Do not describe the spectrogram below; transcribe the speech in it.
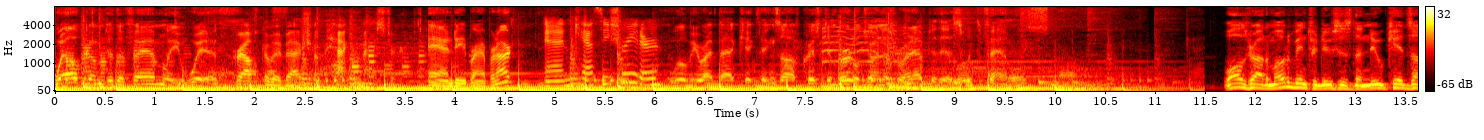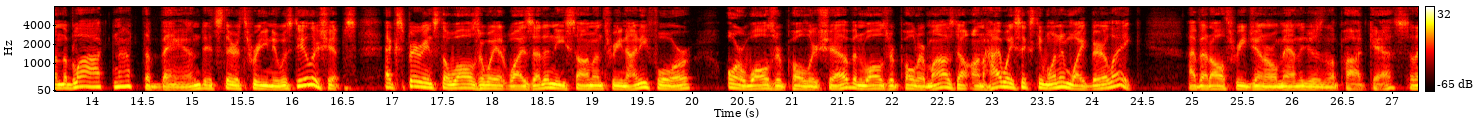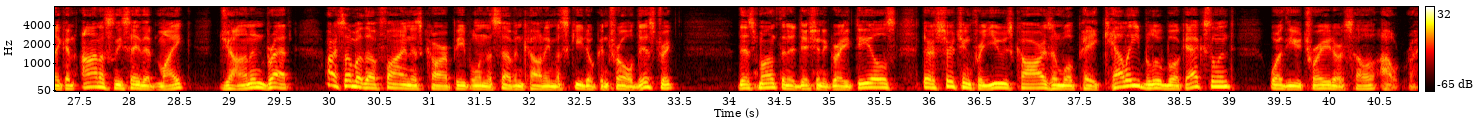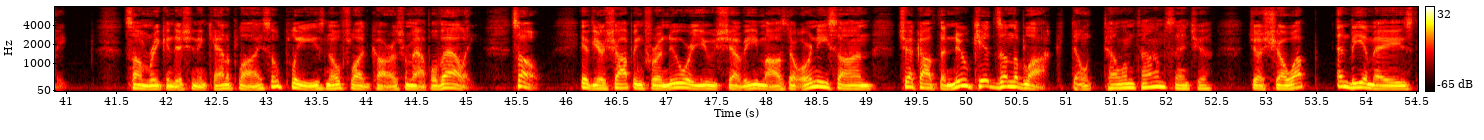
Welcome to the family with Ralph W. Bagshaw, Hackmaster. Andy Brant Bernard. And Cassie Schrader. We'll be right back. Kick things off. Kristen Bird will join us right after this with the family. Walser Automotive introduces the new kids on the block, not the band. It's their three newest dealerships. Experience the Walser way at Wayzata Nissan on 394 or Walser Polar Chev and Walser Polar Mazda on Highway 61 in White Bear Lake. I've had all three general managers on the podcast, and I can honestly say that Mike, John, and Brett are some of the finest car people in the seven county mosquito control district. This month, in addition to great deals, they're searching for used cars and will pay Kelley Blue Book excellent whether you trade or sell outright. Some reconditioning can apply, so please no flood cars from Apple Valley. So, if you're shopping for a new or used Chevy, Mazda, or Nissan, check out the new kids on the block. Don't tell them Tom sent you. Just show up and be amazed.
